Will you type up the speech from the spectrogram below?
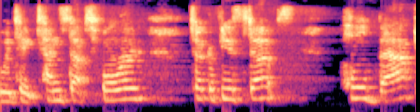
would take 10 steps forward. Took a few steps, pulled back.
